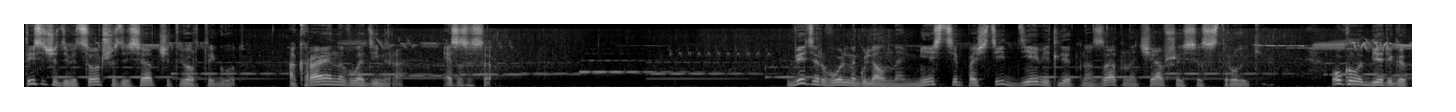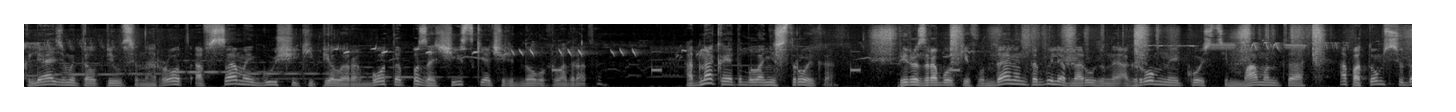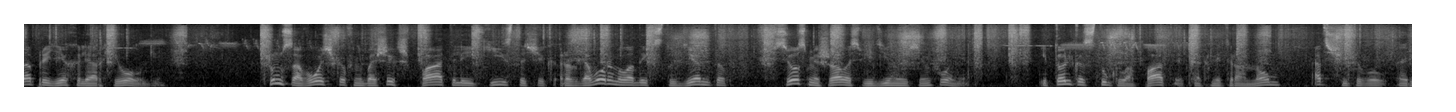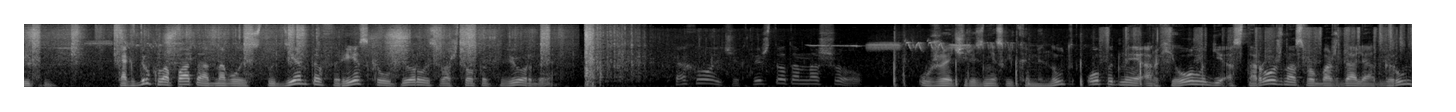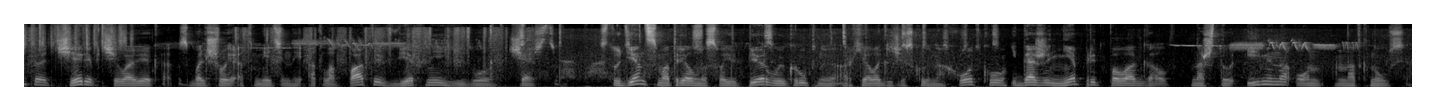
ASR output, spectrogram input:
1964 год. Окраина Владимира, СССР. Ветер вольно гулял на месте почти 9 лет назад начавшейся стройки. Около берега Клязьмы толпился народ, а в самой гуще кипела работа по зачистке очередного квадрата. Однако это была не стройка. При разработке фундамента были обнаружены огромные кости мамонта, а потом сюда приехали археологи. Шум совочков, небольших шпателей, кисточек, разговоры молодых студентов – все смешалось в единую симфонию и только стук лопаты, как метроном, отсчитывал ритм. Как вдруг лопата одного из студентов резко уперлась во что-то твердое. «Хохольчик, ты что там нашел?» Уже через несколько минут опытные археологи осторожно освобождали от грунта череп человека с большой отметиной от лопаты в верхней его части. Студент смотрел на свою первую крупную археологическую находку и даже не предполагал, на что именно он наткнулся.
